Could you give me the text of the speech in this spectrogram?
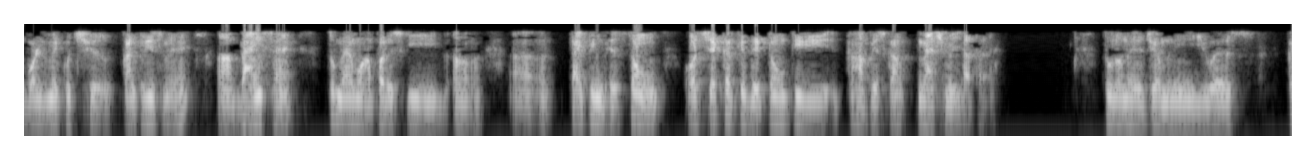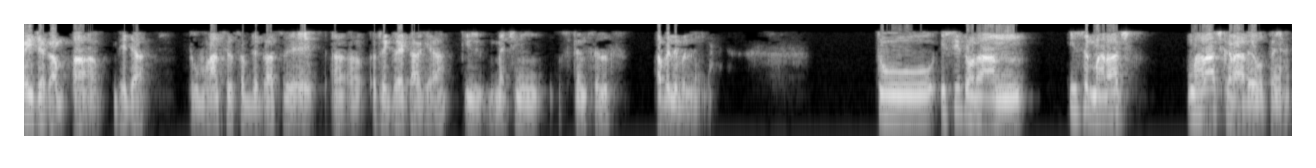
वर्ल्ड में, कुछ कंट्रीज़ में बैंक्स हैं तो मैं वहाँ पर इसकी टाइपिंग भेजता हूँ और चेक करके देखता हूँ कि कहाँ पे इसका मैच मिल जाता है। तो उन्होंने जर्मनी यूएस कई जगह भेजा। तो वहाँ से सब जगह से रिग्रेट आ गया कि मैचिंग स्टेम सेल्स अवेलेबल नहीं है। तो इसी दौरान इस महाराज महाराज करा रहे होते हैं।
